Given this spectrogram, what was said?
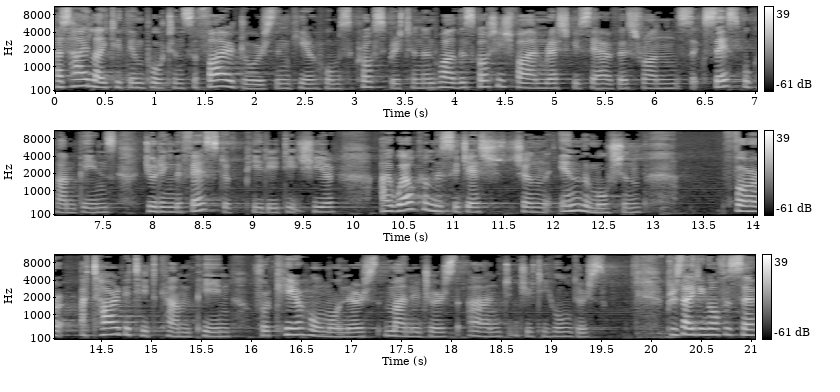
has highlighted the importance of fire doors in care homes across Britain. And while the Scottish Fire and Rescue Service runs successful campaigns during the festive period each year, I welcome the suggestion in the motion for a targeted campaign for care home owners, managers and duty holders. Presiding officer,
